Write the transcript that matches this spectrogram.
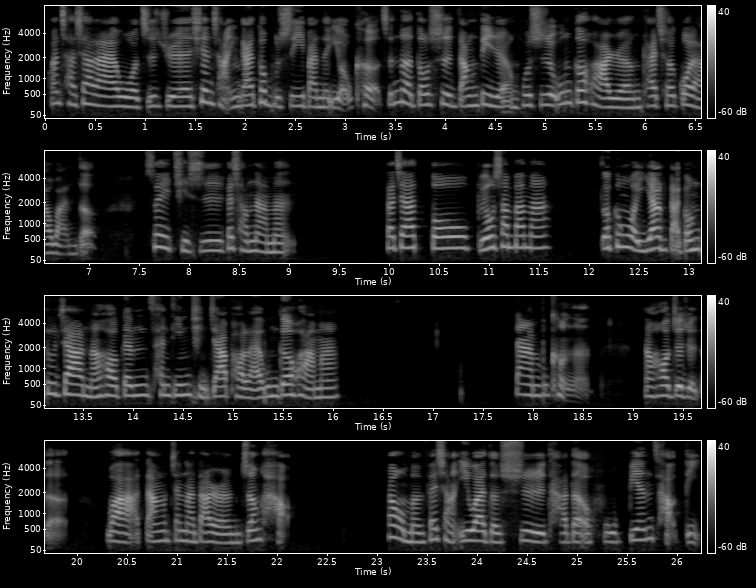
观察下来，我直觉现场应该都不是一般的游客，真的都是当地人或是温哥华人开车过来玩的。所以其实非常纳闷，大家都不用上班吗？都跟我一样打工度假，然后跟餐厅请假跑来温哥华吗？当然不可能。然后就觉得哇，当加拿大人真好。让我们非常意外的是，它的湖边草地。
